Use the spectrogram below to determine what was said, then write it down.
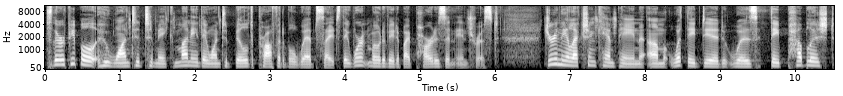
So there were people who wanted to make money, they wanted to build profitable websites. They weren't motivated by partisan interest. During the election campaign, um, what they did was they published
